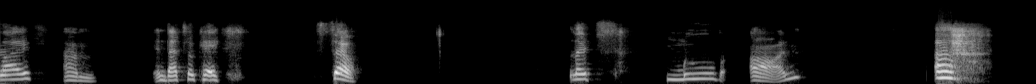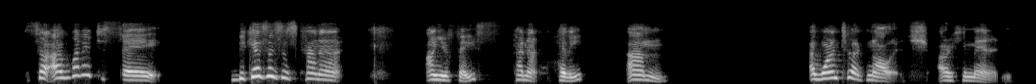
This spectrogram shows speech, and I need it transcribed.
Life, um, and that's okay. So let's move on. Uh, so I wanted to say because this is kind of on your face, kind of heavy. Um, I want to acknowledge our humanity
